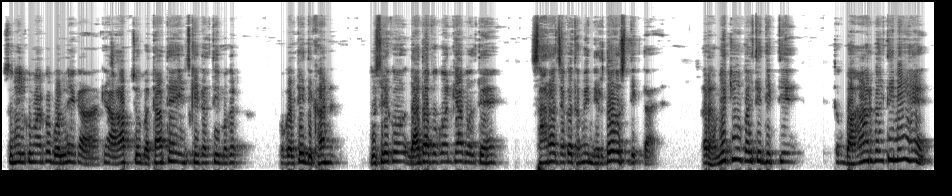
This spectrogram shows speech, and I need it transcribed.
सुनील कुमार को बोलने का, कि आप जो बताते हैं इसकी गलती, मगर वो गलती दिखाना। दूसरे को, दादा भगवान क्या बोलते हैं? सारा जगत हमें निर्दोष दिखता है, और हमें क्यों गलती दिखती है? तो बाहर गलती नहीं है।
